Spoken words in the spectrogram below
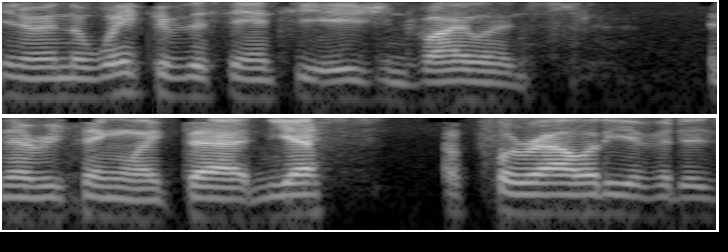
you know, in the wake of this anti-Asian violence and everything like that, and yes, a plurality of it is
